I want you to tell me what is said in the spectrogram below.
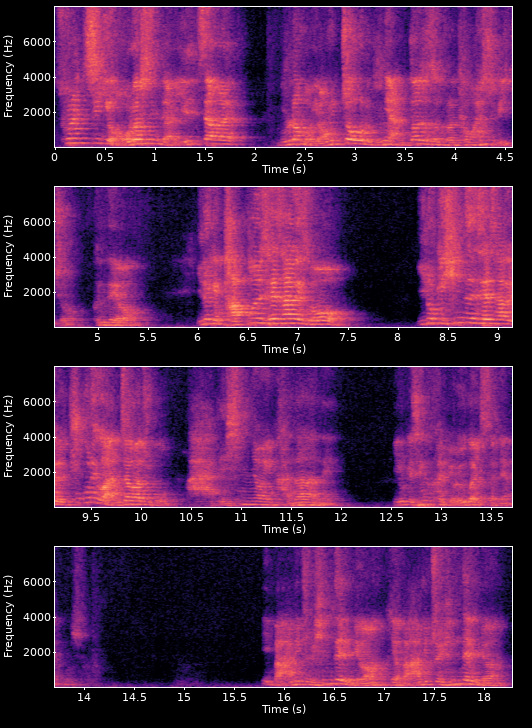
솔직히 어렵습니다. 일상을 물론 뭐 영적으로 눈이 안 떠져서 그렇다고 할 수도 있죠. 근데요 이렇게 바쁜 세상에서 이렇게 힘든 세상에 쭈그리고 앉아가지고 아 내 심령이 가난하네 이렇게 생각할 여유가 있었냐는 거죠. 이 마음이 좀 힘들면 그냥 마음이 좀 힘들면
